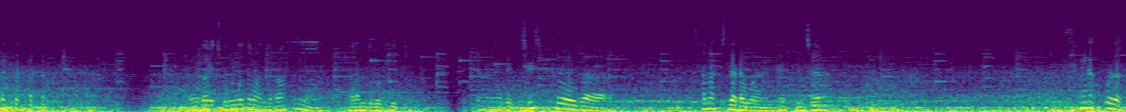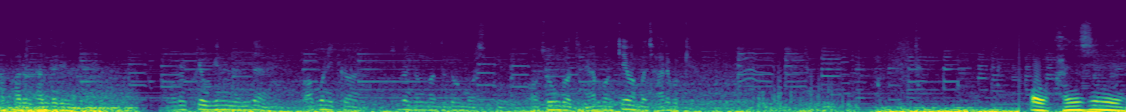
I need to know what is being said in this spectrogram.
경관이 좋은 곳을 만들어 놨군요. 사람들이 올수 있게. 일단은 그 70%가 산악지대라고 하는데 진짜 생각보다 가파른 산들이네. 어렵게 오긴 했는데 와보니까 주변 경관도 너무 멋있고 어, 좋은 것 같으니 한번 게임 한번 잘 해볼게요. 어 간신히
